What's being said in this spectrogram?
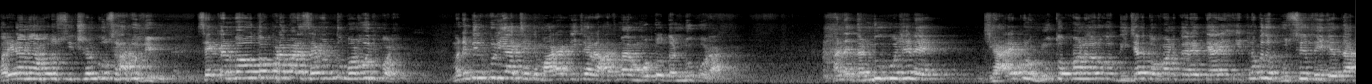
પરિણામે અમારું શિક્ષણ બહુ સારું થયું. સેકન્ડમાં હતો, પણ અમારે સેવન્થનું ભણવું જ પડે. મને બિલકુલ યાદ છે કે મારા ટીચર હાથમાં મોટો દંડુકો રાખતા અને દંડુકો છે ને, જ્યારે પણ હું તોફાન કરું કે બીજા તોફાન કરે, ત્યારે એટલા બધા ગુસ્સે થઈ જતા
